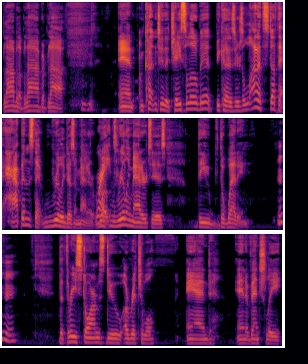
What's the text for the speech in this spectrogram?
Blah blah blah blah blah. And I'm cutting to the chase a little bit because there's a lot of stuff that happens that really doesn't matter. Right. What really matters is the the wedding. Mm-hmm. The three storms do a ritual, and and eventually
